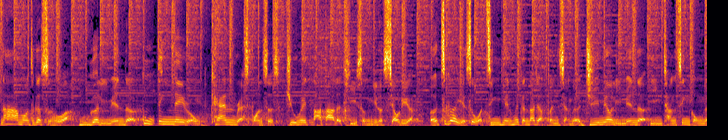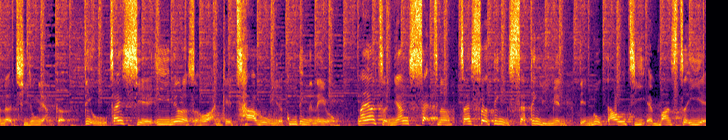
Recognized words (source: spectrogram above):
那么这个时候啊，谷歌里面的固定内容 can respond 就会大大的提升你的效率啊。而这个也是我今天会跟大家分享的 Gmail 里面的隐藏性功能的其中两个。第五，在写 email 的时候啊，你可以插入你的固定的内容。那要怎样 set 呢？在设定 setting 里面点入高级 advanced 这一页，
